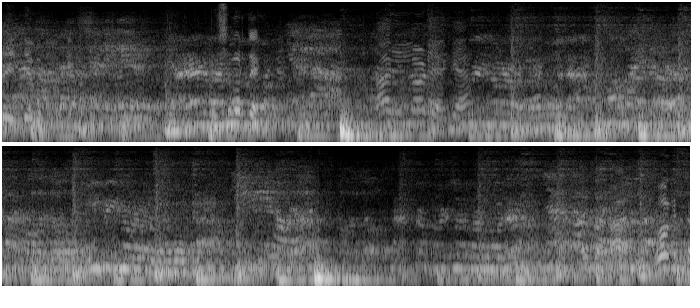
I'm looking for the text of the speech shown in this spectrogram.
ಧನ್ಯವಾದ ಸರ್ ಇಲ್ಲಿ ನೋಡಿ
